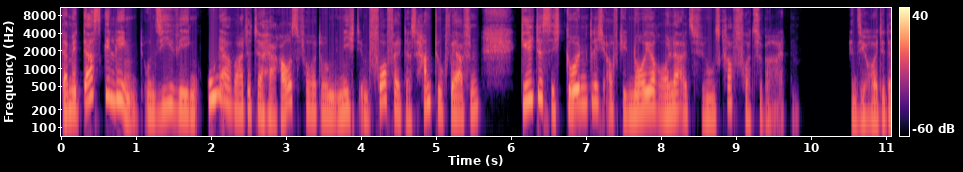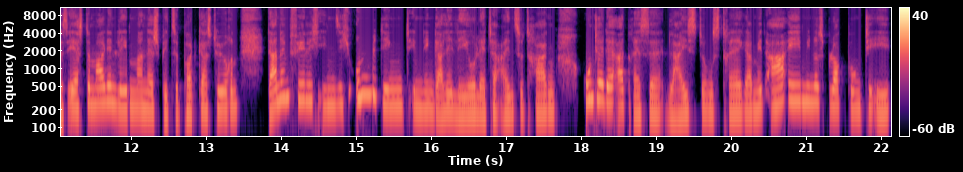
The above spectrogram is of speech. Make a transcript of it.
Damit das gelingt und Sie wegen unerwarteter Herausforderungen nicht im Vorfeld das Handtuch werfen, gilt es, sich gründlich auf die neue Rolle als Führungskraft vorzubereiten. Wenn Sie heute das erste Mal den Leben an der Spitze Podcast hören, dann empfehle ich Ihnen, sich unbedingt in den Galileo Letter einzutragen unter der Adresse Leistungsträger mit ae-blog.de.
